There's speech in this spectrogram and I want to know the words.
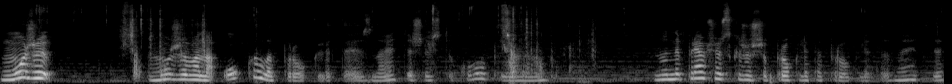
Може, Може, вона около проклята, знаєте, щось такого плану. Ну, не прям що скажу, що проклята проклята, знаєте.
